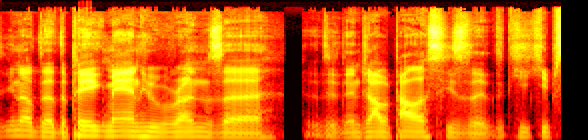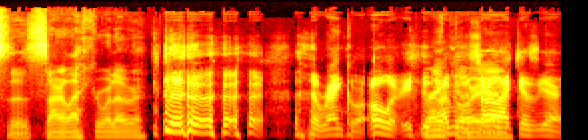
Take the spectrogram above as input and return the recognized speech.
you know the the pig man who runs uh in Jabba Palace? He's the he keeps the Sarlacc or whatever. Rancor. Oh, wait. I mean, Rancor, the yeah. Sarlacc is yeah.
